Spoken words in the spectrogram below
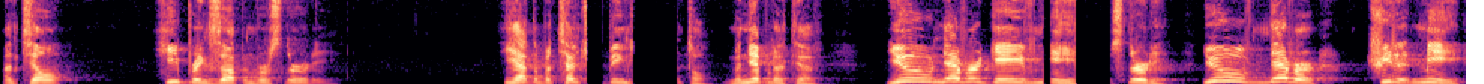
until he brings up in verse 30. He had the potential of being gentle, manipulative. You never gave me, verse 30. You've never treated me.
